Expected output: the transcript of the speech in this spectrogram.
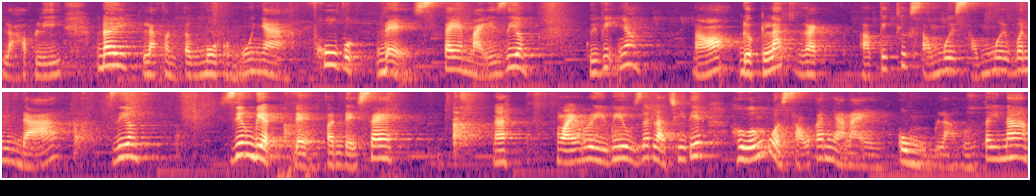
là hợp lý. Đây là phần tầng 1 của ngôi nhà, khu vực để xe máy riêng. Quý vị nhá. Đó, được lát gạch ở kích thước 60 60 vân đá riêng. Riêng biệt để phần để xe. này ngoài review rất là chi tiết. Hướng của 6 căn nhà này cùng là hướng Tây Nam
